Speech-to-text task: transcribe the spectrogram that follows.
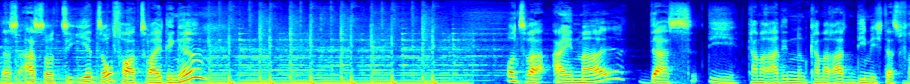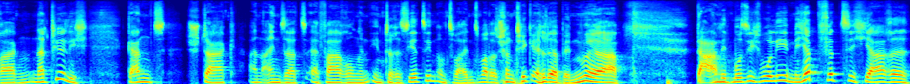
Das assoziiert sofort zwei Dinge. Und zwar einmal dass die Kameradinnen und Kameraden, die mich das fragen, natürlich ganz stark an Einsatzerfahrungen interessiert sind und zweitens mal, dass ich schon Tick älter bin. Ja, damit muss ich wohl leben. Ich habe 40 Jahre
